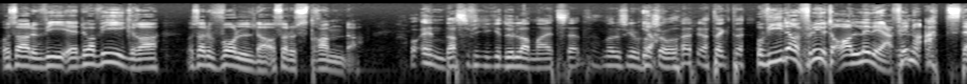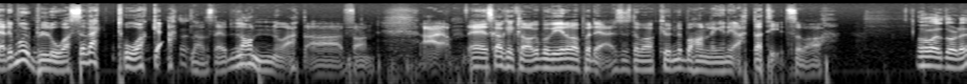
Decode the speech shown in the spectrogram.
og så har du, Vi- du har Vigra, og så har du Volda, og så har du Stranda. Og enda så fikk ikke du landa et sted når du skulle ha Ja. show der. Jeg tenkte Og videre fly til alle de her. Finn nå ett sted. Du må jo blåse vekk tåke et eller annet sted. Land og et ah, Faen. Ja, ja. Jeg skal ikke klage på videre på det. Jeg syns det var kundebehandlingen i ettertid som var Å, var det dårlig?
